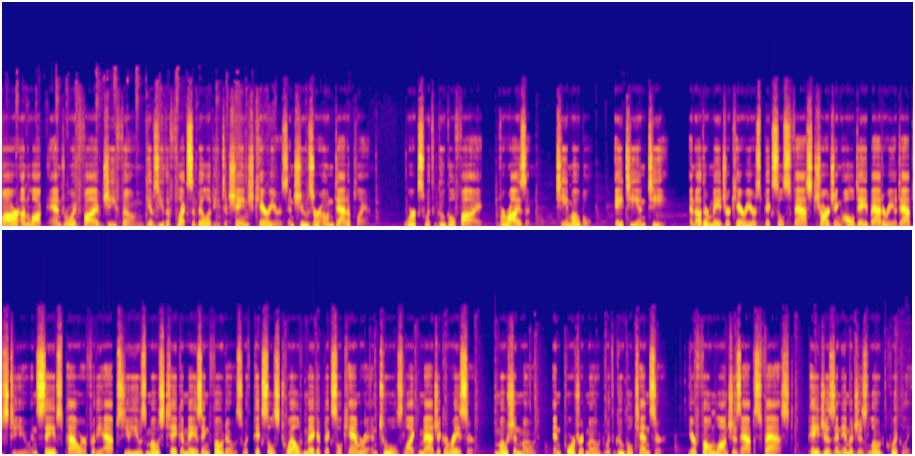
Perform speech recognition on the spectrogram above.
Bar unlocked Android 5G phone gives you the flexibility to change carriers and choose your own data plan. Works with Google Fi, Verizon, T-Mobile, AT&T, and other major carriers Pixel's fast charging all-day battery adapts to you and saves power for the apps you use most take amazing photos with Pixel's 12 megapixel camera and tools like Magic Eraser, Motion Mode, and Portrait Mode with Google Tensor. Your phone launches apps fast, pages and images load quickly,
